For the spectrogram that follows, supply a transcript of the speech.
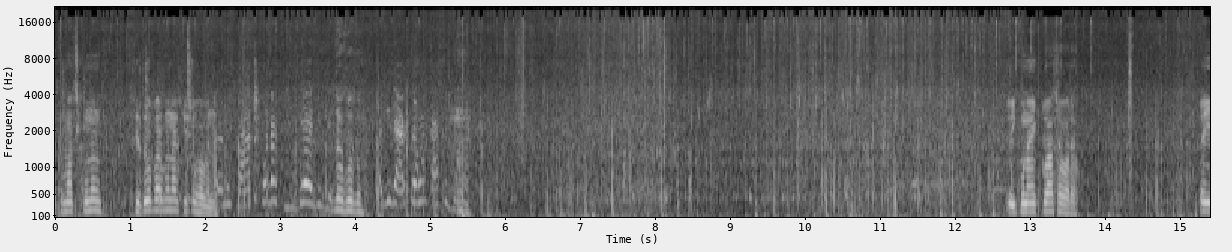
এত মাছ কোনো খেতেও পারব না আর কিছু হবে না আমি পাঁচ ফোটা কি দে আগে দে দাও দাও দাও আগে দে আরেকটা আমার কাছে দে এই কোনা একটু আছে ওরা এই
